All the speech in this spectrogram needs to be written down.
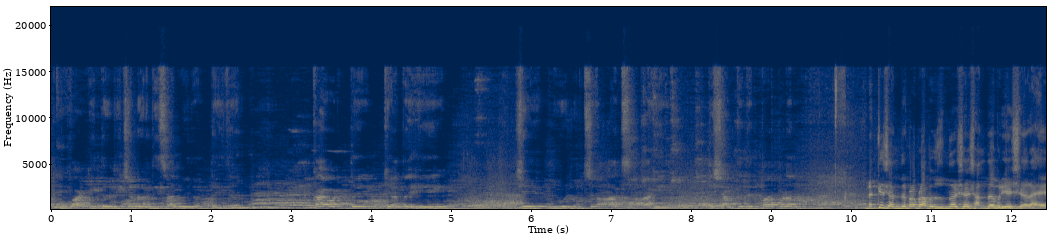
खूप अटीतटीच्या नगदी अगदी आहेत इथं. काय वाटतंय की आता हे जे निवडणूकचं आज आहे ते शांततेत पार पडत नक्कीच शांतप्रमाणे आपलं जुन्नर शहर शांतप्रिय शहर आहे.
